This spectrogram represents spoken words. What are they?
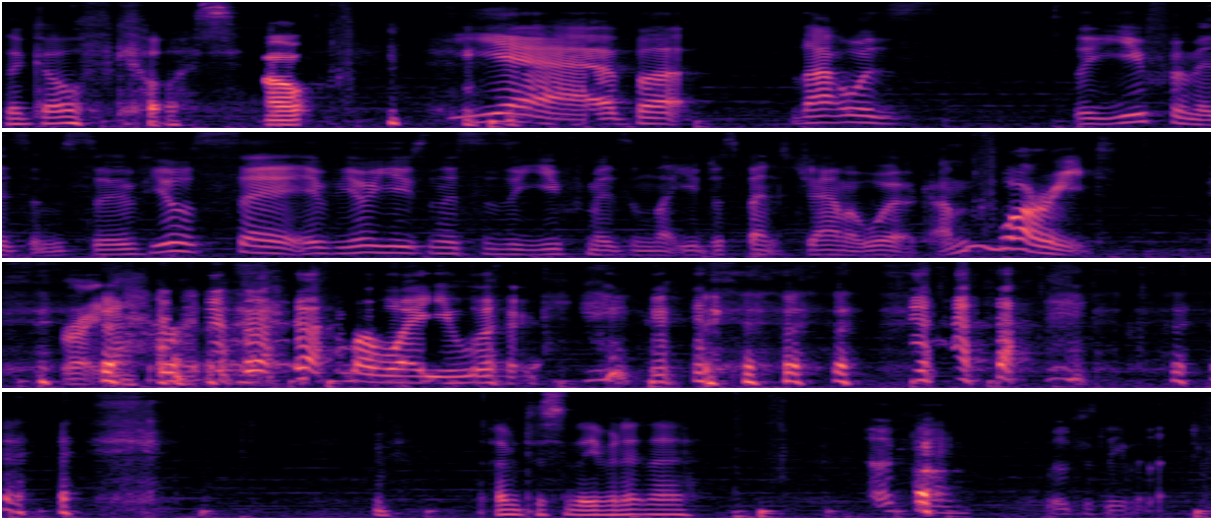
the golf course. Oh, yeah, but that was the euphemism. So if you're say if you're using this as a euphemism that you dispense jam at work, I'm worried right now about where you work. I'm just leaving it there. okay, we'll just leave it there.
